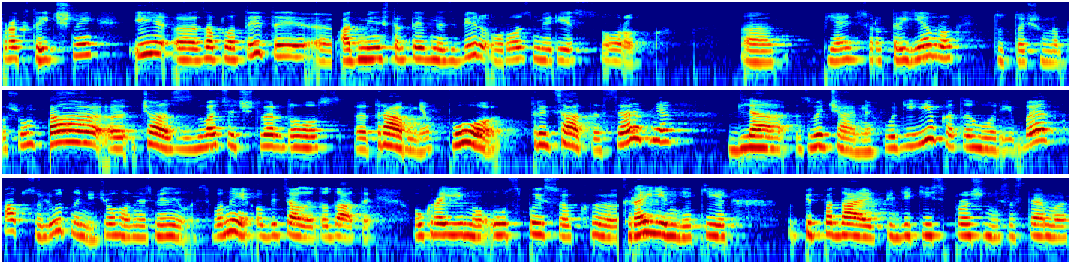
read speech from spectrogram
практичний і е, заплатити е, адміністративний збір у розмірі 45-43 євро. Тут точно напишу. Та е, час з 24 с- е, травня по 30 серпня для звичайних водіїв категорії Б абсолютно нічого не змінилось. Вони обіцяли додати Україну у список е, країн, які підпадають під якісь спрощені системи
